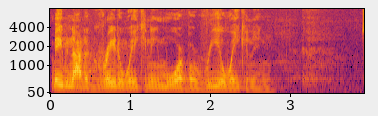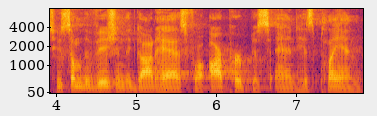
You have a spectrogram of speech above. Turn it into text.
Maybe not a great awakening, more of a reawakening to some of the vision that God has for our purpose and His plan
